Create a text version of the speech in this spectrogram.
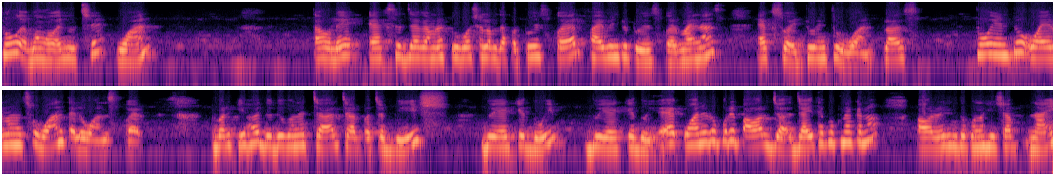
টু এবং ওয়াই হচ্ছে ওয়ান। তাহলে এক্সের জায়গায় আমরা টু বসালাম, দেখো two square five into two square minus X Y, two into one plus two into Y এর মান হচ্ছে ওয়ান, তাহলে ওয়ান স্কোয়ার। এবার কি হয়? দুই দুগুণে চার চার পাঁচে বিশ, দুই একে দুই দুই একে দুই। এক ওয়ানের উপরে পাওয়ার যাই থাকুক না কেন পাওয়ারের কিন্তু কোনো হিসাব নাই,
